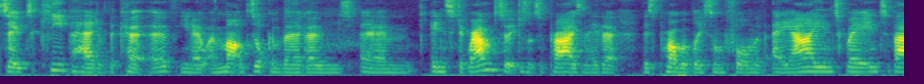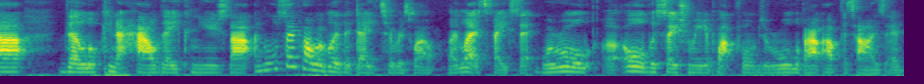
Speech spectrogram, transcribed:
So to keep ahead of the curve, you know, and Mark Zuckerberg owns um, Instagram, so it doesn't surprise me that there's probably some form of AI integrated into that. They're looking at how they can use that, and also probably the data as well. Like, let's face it, we're all uh, all the social media platforms are all about advertising.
